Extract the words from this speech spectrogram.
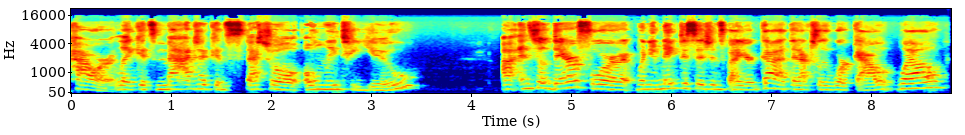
power, like it's magic and special only to you. Uh, and so, therefore, when you make decisions by your gut that actually work out well,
